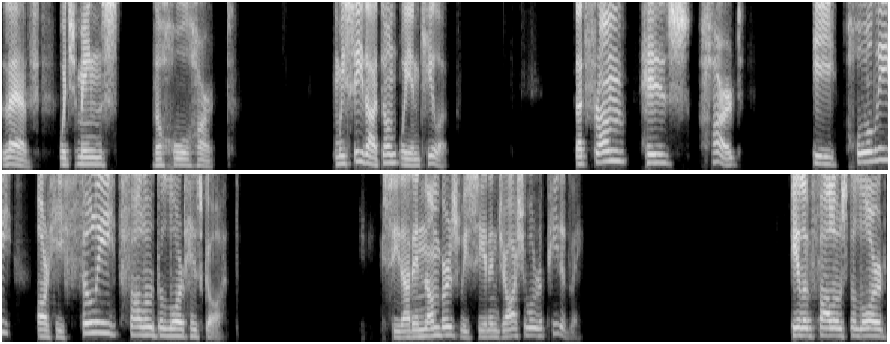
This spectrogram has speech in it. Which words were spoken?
lev, which means the whole heart. And we see that, don't we, in Caleb? That from his heart, he wholly or he fully followed the Lord his God. We see that in Numbers. We see it in Joshua repeatedly. Caleb follows the Lord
